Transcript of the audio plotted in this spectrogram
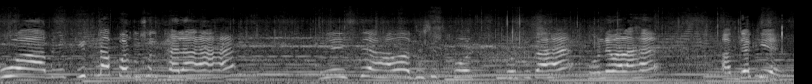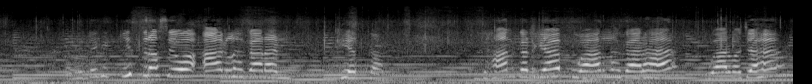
वो आदमी कितना प्रदूषण फैला रहा है। ये इससे हवा दूषित हो, हो चुका है होने वाला है। अब देखिए देखिए किस तरह से वो आग लहका रहा है खेत का। धान कट गया पुआर लहका रहा है पुआर बचा है।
